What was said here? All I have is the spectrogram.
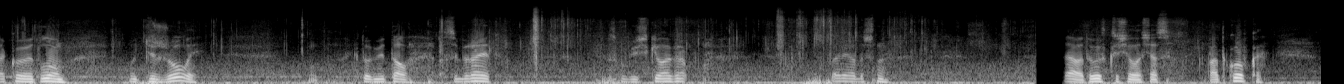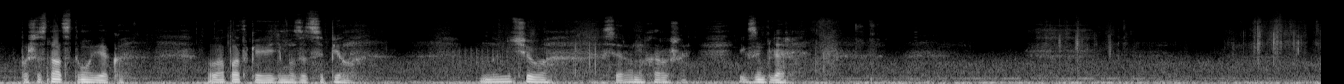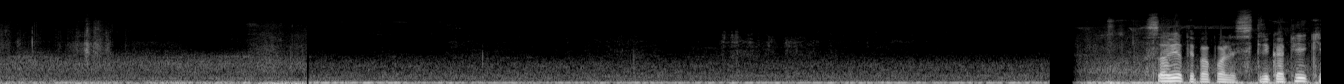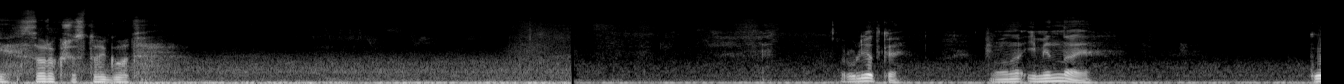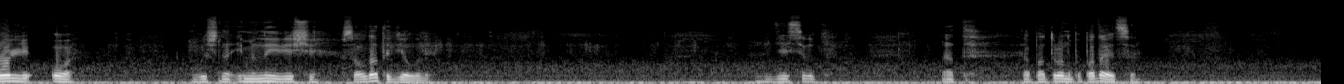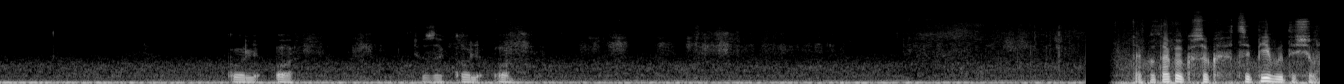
Такой вот лом вот тяжелый. Кто металл собирает, сколько здесь килограмм, порядочно. Да, вот выскочила сейчас подковка по 16 веку. Лопаткой, видимо, зацепил. Ну ничего, все равно хороший экземпляр. Советы попались. 3 копейки, 46 год. Рулетка. Но она именная. Коль-О. Обычно именные вещи солдаты делали. Здесь вот от а патроны попадаются Коль О. Что за Коль О? Так, вот такой кусок цепи вытащил.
